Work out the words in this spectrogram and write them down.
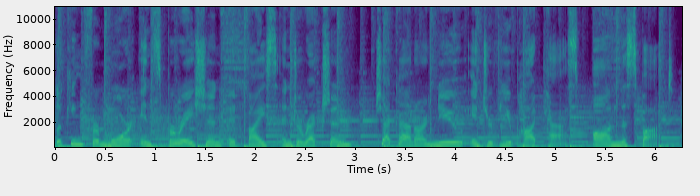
Looking for more inspiration, advice, and direction? Check out our new interview podcast, On the Spot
